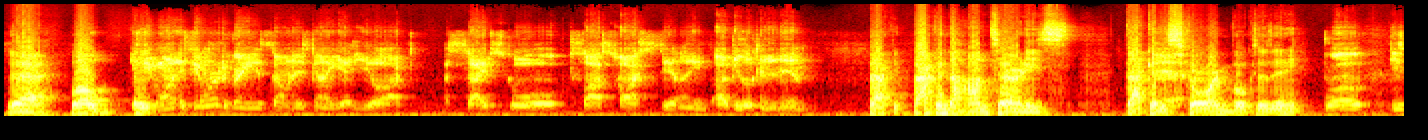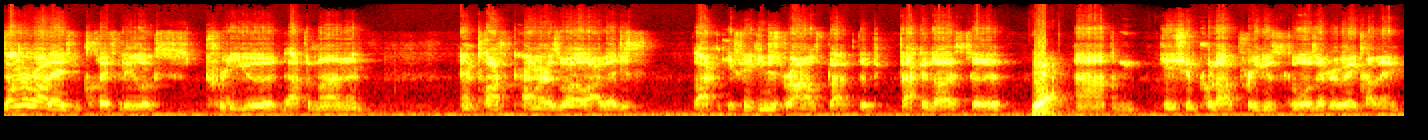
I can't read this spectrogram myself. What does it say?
But Yeah. Well, if you want, if you wanted to bring in someone who's going to get you like a safe score plus high stealing, I'd be looking at him. back back the Hunter and he's back in the scoring books, isn't he? Well, he's on the right edge with Clifford. He looks pretty good at the moment, and plus Ponga as well. Like they just like if he can just run off back the back of those two, Yeah. um, he should put up pretty good scores every week. I think.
